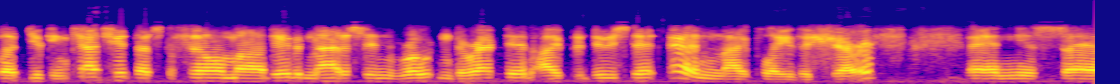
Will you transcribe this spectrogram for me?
But you can catch it. That's the film uh, David Madison wrote and directed. I produced it, and I play the sheriff. And this uh,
